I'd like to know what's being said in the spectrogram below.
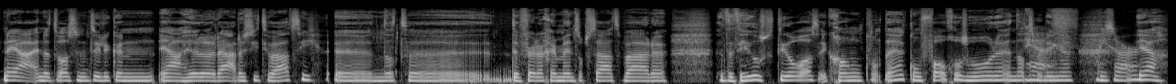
Nou ja, en dat was natuurlijk een ja, hele rare situatie. Uh, dat uh, er verder geen mensen op straat waren. Dat het heel stil was. Ik gewoon kon, eh, kon vogels horen en dat soort dingen. Bizar. Ja,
